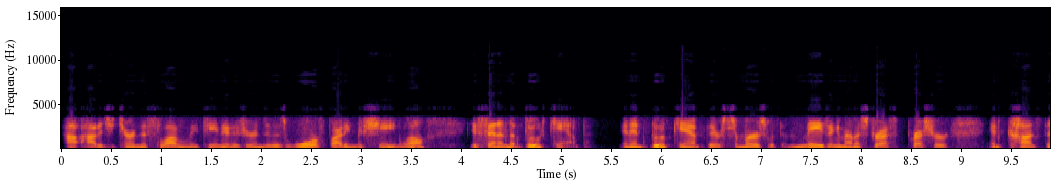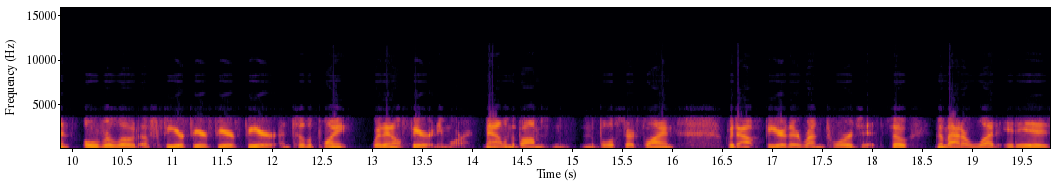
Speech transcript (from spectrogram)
How, how did you turn this slovenly teenager into this war-fighting machine? Well, you send them to boot camp. And in boot camp, they're submerged with amazing amount of stress, pressure, and constant overload of fear, fear, fear, fear until the point where they don't fear it anymore. Now when the bombs and the bullets start flying, without fear, they run towards it. So no matter what it is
